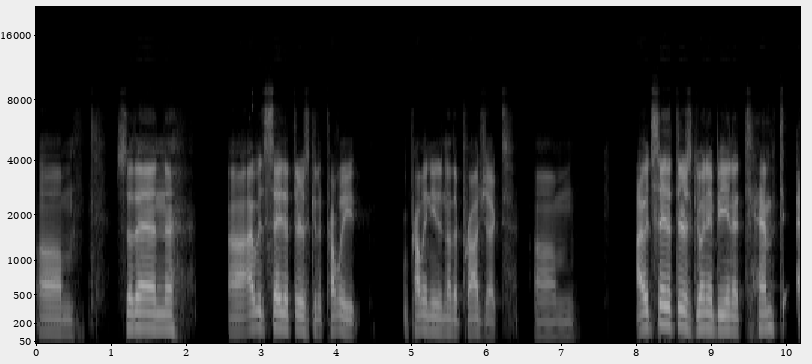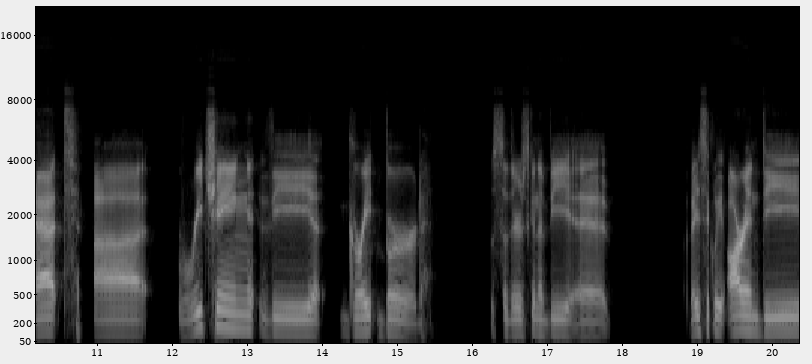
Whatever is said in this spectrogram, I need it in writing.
um, so then uh, I would say that there's gonna probably we probably need another project. Um, I would say that there's going to be an attempt at uh, reaching the great bird. So there's going to be a basically R and D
